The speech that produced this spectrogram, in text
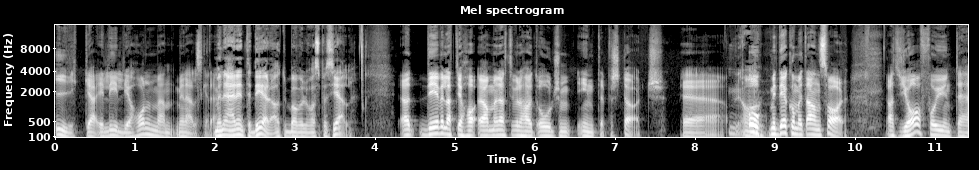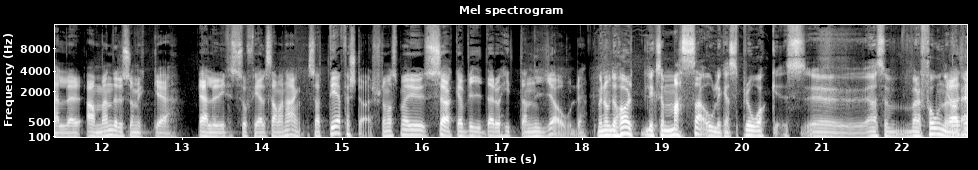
ICA i Liljeholmen min älskade? Men är det inte det då? Att du bara vill vara speciell? ja, det är väl att jag, har, ja, men att jag vill ha ett ord som inte förstörts. Eh, Och med det kommer ett ansvar. Att jag får ju inte heller använda det så mycket eller i så fel sammanhang så att det förstörs. För då måste man ju söka vidare och hitta nya ord. Men om du har liksom massa olika språk, eh, alltså versioner Ja, av blir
